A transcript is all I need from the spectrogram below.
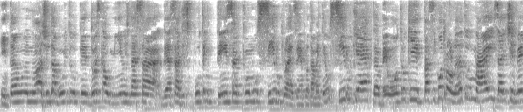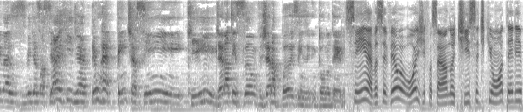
Então não ajuda muito ter dois calminhos nessa, nessa disputa intensa, como o Ciro, por exemplo, também. Tem o Ciro, que é também outro que tá se controlando, mas a gente vê nas mídias sociais que já tem um repente assim que gera atenção, gera buzz em, em torno dele. Sim, é, você você vê hoje, saiu a notícia de que ontem ele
